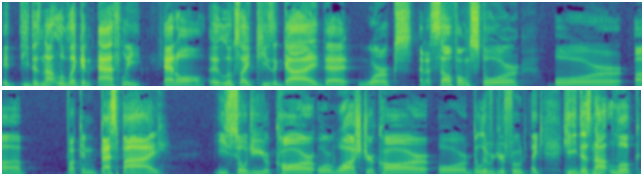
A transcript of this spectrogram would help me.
It, he does not look like an athlete at all. It looks like he's a guy that works at a cell phone store or uh fucking Best Buy. He sold you your car or washed your car or delivered your food. Like he does not look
